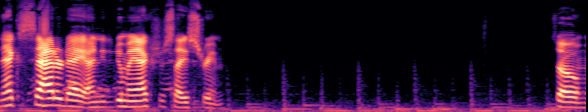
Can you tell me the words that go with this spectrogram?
Next Saturday, I need to do my exercise stream. So,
